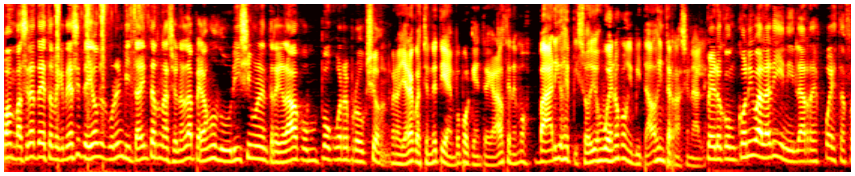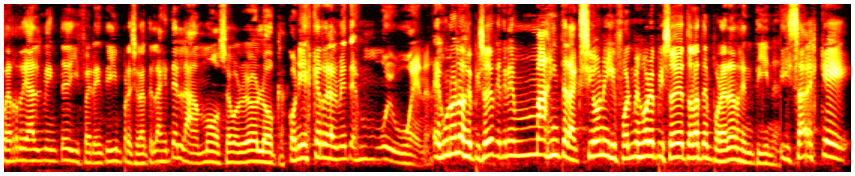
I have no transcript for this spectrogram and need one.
Juan, vacílate esto. Me quería si te digo que con una invitada internacional la pegamos durísimo en entregrado con un poco de reproducción. Bueno, ya era cuestión de tiempo porque entre grados tenemos varios episodios buenos con invitados internacionales. Pero con Connie Ballarini la respuesta fue realmente diferente e impresionante. La gente la amó, se volvió loca. Connie es que realmente es muy buena. Es uno de los episodios que tiene más interacciones y fue el mejor episodio de toda la temporada en Argentina. Y sabes que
